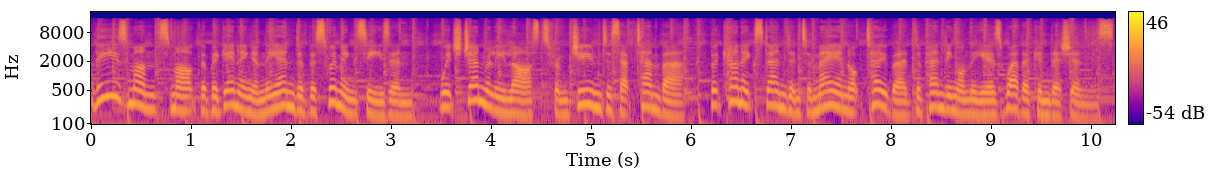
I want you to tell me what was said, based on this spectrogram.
These months mark the beginning and the end of the swimming season, which generally lasts from June to September, but can extend into May and October depending on the year's weather conditions.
